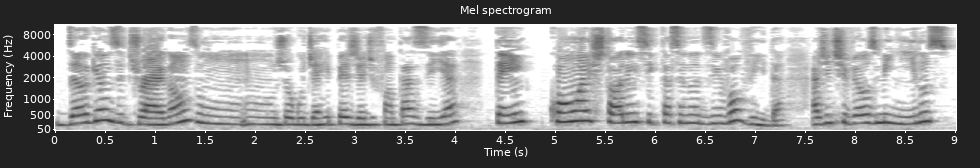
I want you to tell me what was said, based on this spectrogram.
Dungeons Dragons, um, um jogo de RPG de fantasia, tem com a história em si que está sendo desenvolvida. A gente vê os meninos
